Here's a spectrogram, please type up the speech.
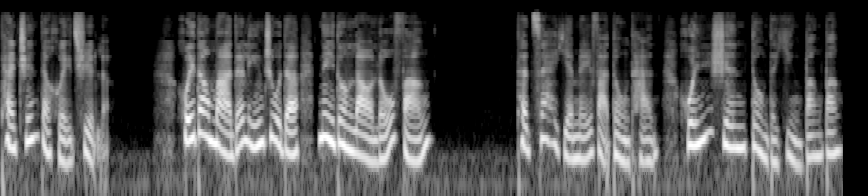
他真的回去了，回到马德琳住的那栋老楼房。他再也没法动弹，浑身冻得硬邦邦。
